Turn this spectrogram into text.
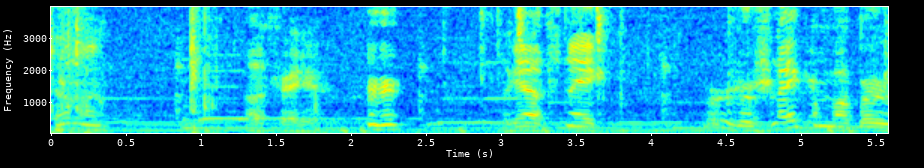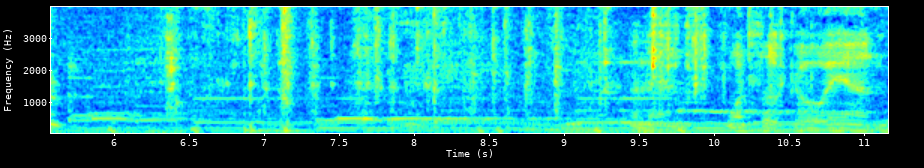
Come on. Oh, it's right here. Look out, snake. There's a snake in my boot. And then once those go in,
